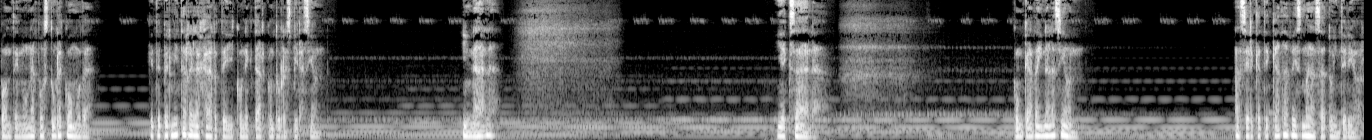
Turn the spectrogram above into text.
Ponte en una postura cómoda que te permita relajarte y conectar con tu respiración. Inhala. Y exhala. Con cada inhalación, acércate cada vez más a tu interior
